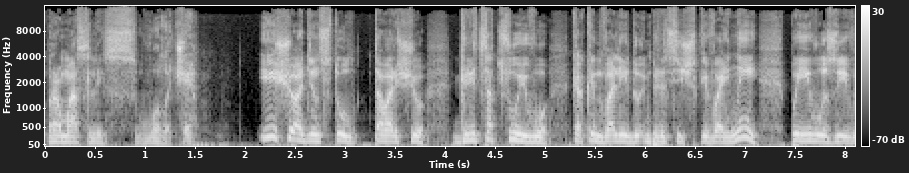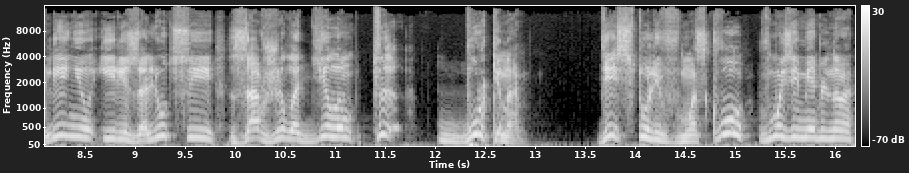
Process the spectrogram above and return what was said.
промасли сволочи. И еще один стул товарищу Грицацуеву, как инвалиду империалистической войны, по его заявлению и резолюции зав жилоделом Т. Буркина – 10 стульев в Москву в музей мебельного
